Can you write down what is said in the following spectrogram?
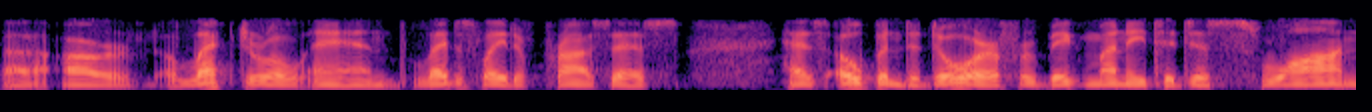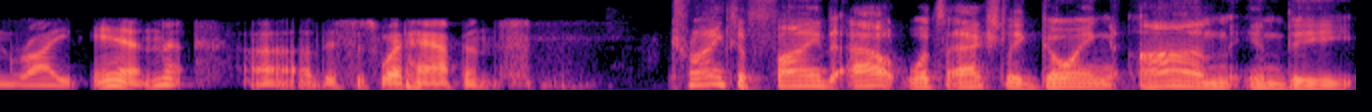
uh, our electoral and legislative process has opened a door for big money to just swan right in, uh, this is what happens. Trying to find out what's actually going on in the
